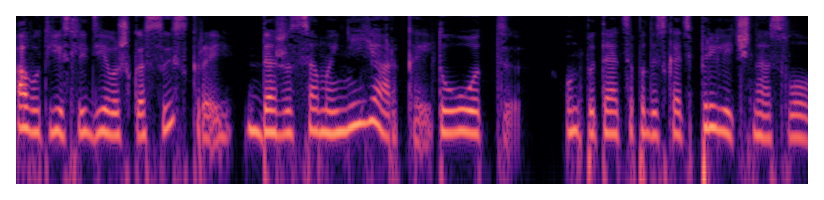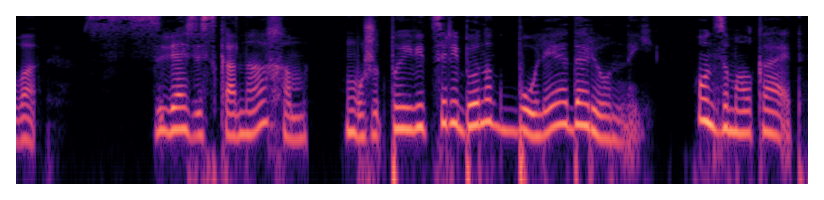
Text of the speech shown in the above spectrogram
А вот если девушка с искрой, даже самой неяркой, то от... Он пытается подыскать приличное слово. Связи с Канахом может появиться ребенок более одаренный. Он замолкает.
